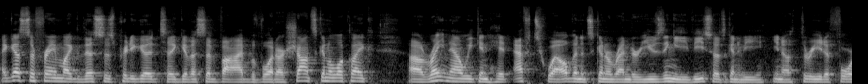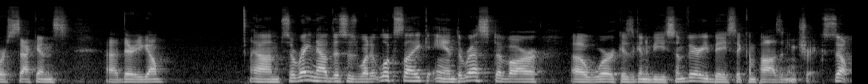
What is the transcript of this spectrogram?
I guess a frame like this is pretty good to give us a vibe of what our shot's going to look like. Uh, right now we can hit F12 and it's going to render using Eevee, so it's going to be, you know, three to four seconds. Uh, there you go. Um, so right now this is what it looks like, and the rest of our uh, work is going to be some very basic compositing tricks. So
